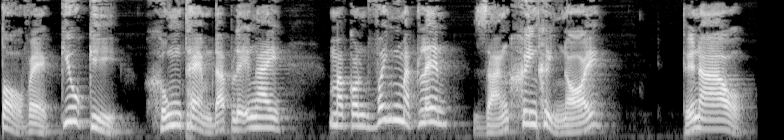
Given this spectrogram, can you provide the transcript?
tỏ vẻ kiêu kỳ, không thèm đáp lễ ngay, mà còn vênh mặt lên, dáng khinh khỉnh nói. Thế nào,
